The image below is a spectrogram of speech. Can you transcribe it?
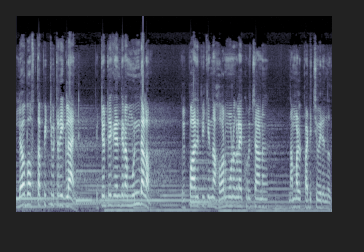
lobe of the pituitary gland pituitary ഗ്രന്ഥിയുടെ മുൻതളം ഉൽപ്പാദിപ്പിക്കുന്ന ഹോർമോണുകളെക്കുറിച്ചാണ് നമ്മൾ പഠിച്ചു വരുന്നത്.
